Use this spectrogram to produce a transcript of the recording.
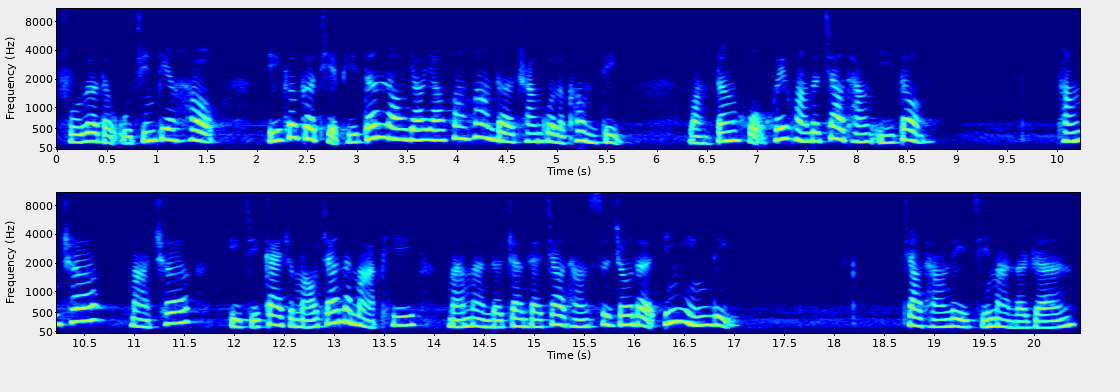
福乐的五金店后。一个个铁皮灯笼摇摇晃晃地穿过了空地，往灯火辉煌的教堂移动。篷车、马车以及盖着毛毡的马匹，满满的站在教堂四周的阴影里。教堂里挤满了人，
